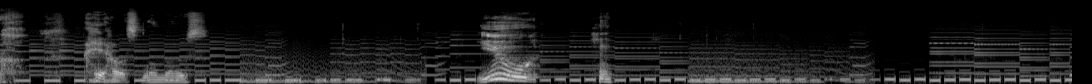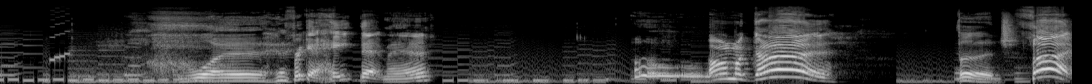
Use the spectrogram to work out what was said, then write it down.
I hate how it slow mo's. You. What? Freaking hate that, man. Oh. Oh my god! Fudge. Fuck!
